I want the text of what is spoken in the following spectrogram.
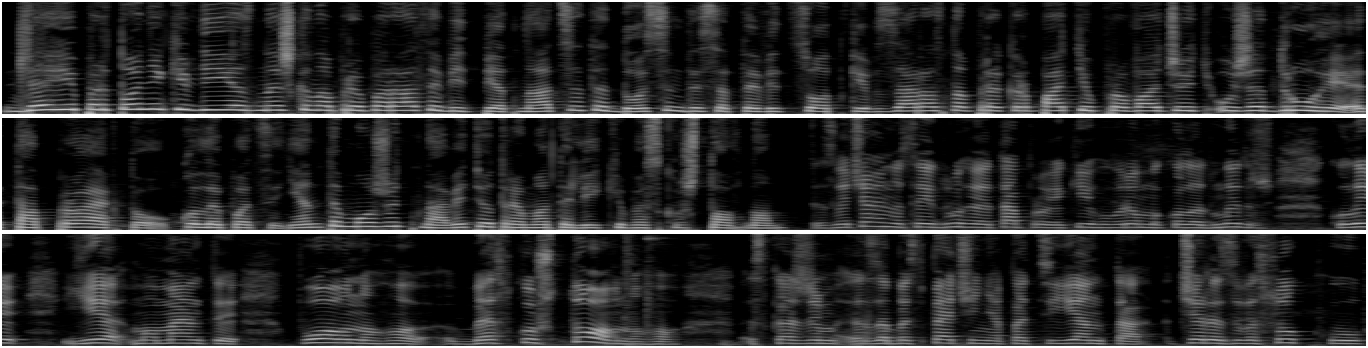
Для гіпертоніків діє знижка на препарати від 15 до 70%. Зараз на Прикарпатті впроваджують уже другий етап проекту, коли пацієнти можуть навіть отримати ліки безкоштовно. Звичайно, цей другий етап, про який говорив Микола Дмитрович, коли є моменти повного безкоштовного, скажімо, забезпечення пацієнта через високу,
